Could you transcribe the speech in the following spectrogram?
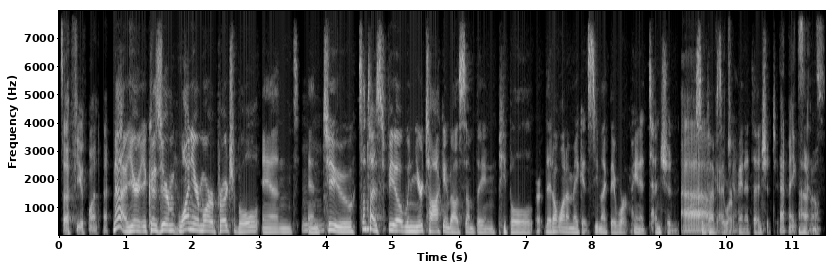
So if you want, to, No, you're because you're one, you're more approachable, and Mhm. and two, sometimes feel when you're talking about something, people they don't want to make it seem like they weren't paying attention. Ah, sometimes they weren't paying attention to. that makes I sense.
